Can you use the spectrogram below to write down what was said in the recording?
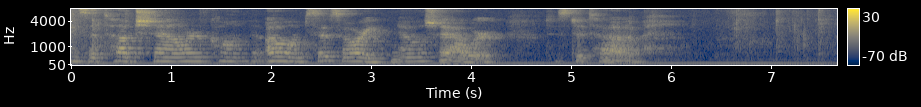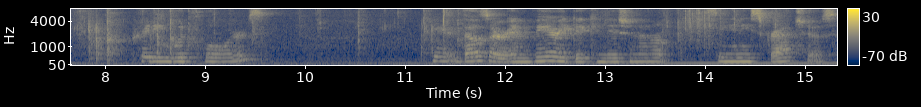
Has a tub shower. Oh, I'm so sorry. No shower. Just a tub. Pretty wood floors. Here, those are in very good condition. I don't see any scratches.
